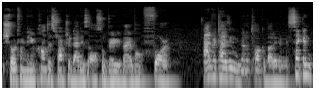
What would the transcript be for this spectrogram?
short form video content structure that is also very viable for advertising. We're going to talk about it in a second.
